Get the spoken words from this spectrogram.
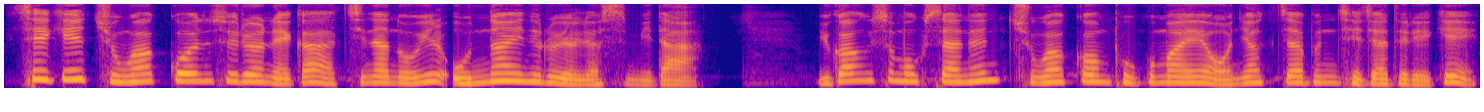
세계 중화권 수련회가 지난 5일 온라인으로 열렸습니다. 유광수 목사는 중화권 복음화의 언약 잡은 제자들에게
